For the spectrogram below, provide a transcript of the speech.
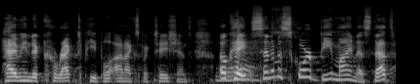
having to correct people on expectations. Okay, cinema score B minus. That's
